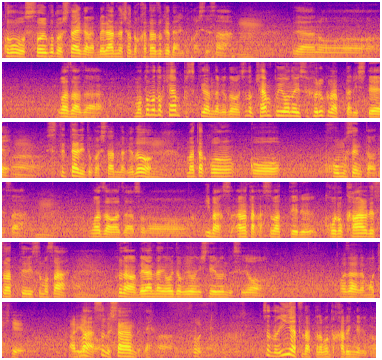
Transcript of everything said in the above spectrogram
ことをそういうことをしたいからベランダちょっと片付けたりとかしてさであのーわざわざもともとキャンプ好きなんだけどちょっとキャンプ用の椅子古くなったりしてうんうん。捨てたりとかしたんだけど、うん。またこのこうホームセンターでさわざわざその今あなたが座っているこの河原で座っている椅子もさ普段はベランダに置いとくようにしているんですよ。うんわざわざ持ってきてありがとう、まあすぐ下なんでね。うんそうね、ちょっといいやつだったらもっと軽いんだけど。う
